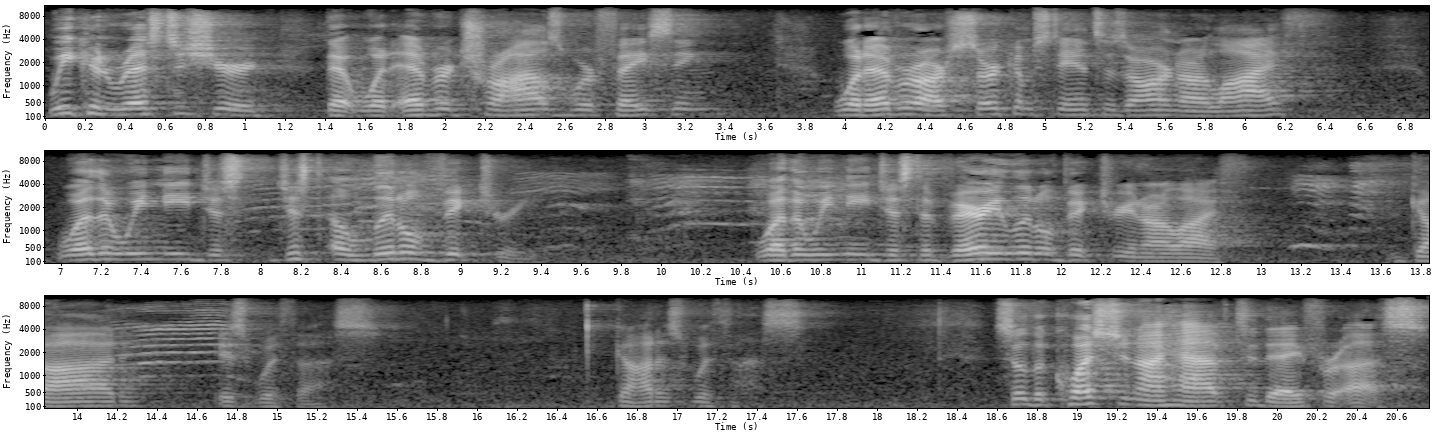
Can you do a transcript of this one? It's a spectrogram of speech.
we can rest assured that whatever trials we're facing, whatever our circumstances are in our life, whether we need just, just a little victory, whether we need just a very little victory in our life, God is with us. God is with us. So, the question I have today for us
